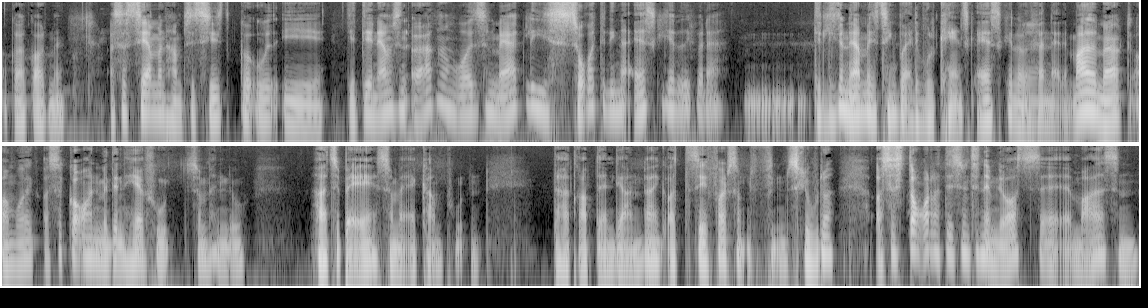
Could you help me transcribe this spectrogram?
at gøre godt med. Og så ser man ham til sidst gå ud i, det, det er nærmest en ørkenområde, det er sådan mærkelig sort, det ligner aske, jeg ved ikke, hvad det er. Det ligner nærmest, jeg tænker på, er det vulkansk aske, eller hvad ja. fanden er det? Meget mørkt område, ikke? og så går han med den her hund, som han nu har tilbage, som er kamphunden der har dræbt alle de andre. Ikke? Og det er folk, som film slutter. Og så står der, det synes jeg nemlig også er meget sådan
